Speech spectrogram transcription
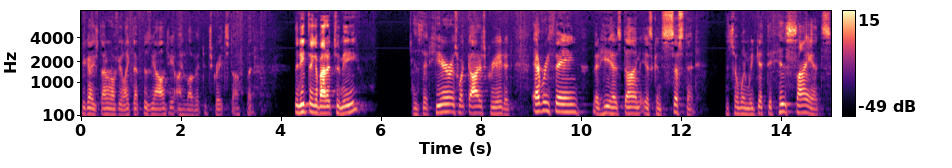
You guys, I don't know if you like that physiology. I love it. It's great stuff. But the neat thing about it to me is that here is what God has created. Everything that He has done is consistent and so when we get to his science,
